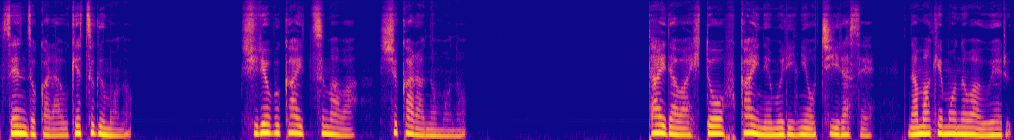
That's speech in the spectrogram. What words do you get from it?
先祖から受け継ぐもの。思慮深い妻は主からのもの。怠惰は人を深い眠りに陥らせ、怠け者は飢える。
